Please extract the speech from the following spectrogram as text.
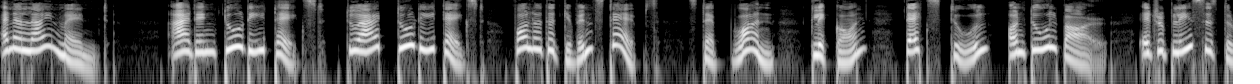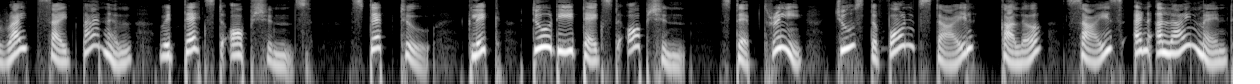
and alignment. Adding 2D text. To add 2D text, follow the given steps. Step 1. Click on Text tool on toolbar. It replaces the right side panel with text options. Step 2. Click 2D text option. Step 3. Choose the font style, color, size and alignment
